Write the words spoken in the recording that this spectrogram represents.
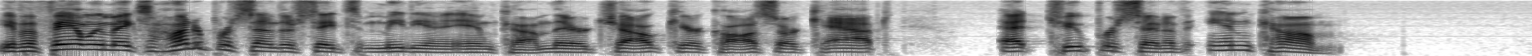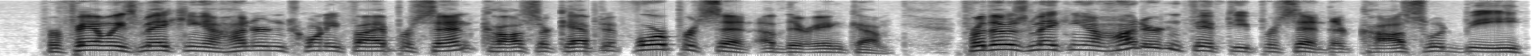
If a family makes 100% of their state's median income, their child care costs are capped at 2% of income. For families making 125%, costs are capped at 4% of their income. For those making 150%, their costs would be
